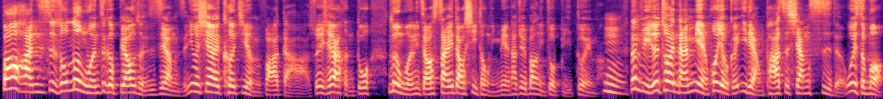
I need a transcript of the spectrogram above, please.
包含是说论文这个标准是这样子，因为现在科技很发达，所以现在很多论文你只要塞到系统里面，它就会帮你做比对嘛，嗯，那比对出来难免会有个一两趴是相似的，为什么？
